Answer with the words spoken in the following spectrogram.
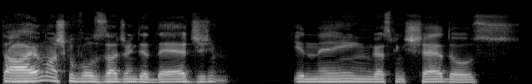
Tá, eu não acho que eu vou usar Join the Dead e nem Grasping Shadows.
